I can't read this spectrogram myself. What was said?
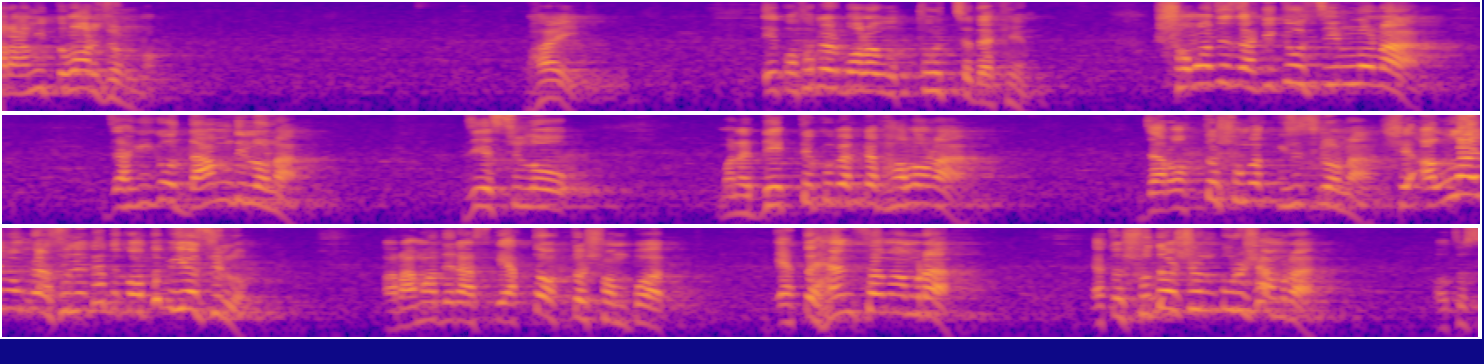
আর আমি তোমার জন্য। ভাই এই কথাটার বলার উত্তর হচ্ছে, দেখেন, সমাজে যাকে কেউ চিনল না, যাকে কেউ দাম দিল না, যে ছিল মানে দেখতে খুব একটা ভালো না, যার অর্থ সম্পদ কিছু ছিল না, সে আল্লাহ এবং রাসুলের কাছে কত প্রিয় ছিল? আর আমাদের আজকে এত অর্থ সম্পদ, এত হ্যান্ডসাম আমরা, এত সুদর্শন পুরুষ আমরা, অথচ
